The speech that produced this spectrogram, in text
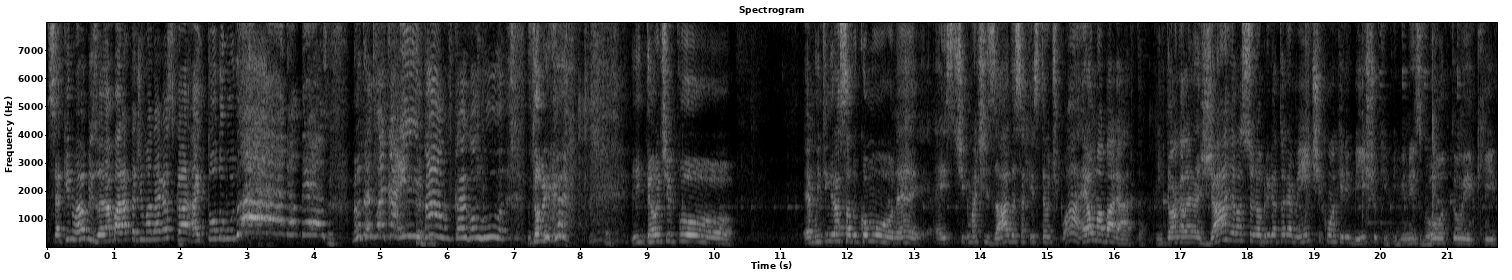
Isso aqui não é o besouro, é a barata de Madagascar. Aí todo mundo, ah, meu Deus, meu dedo vai cair, tá? Vou ficar igual Lula. Tô brincando. Então, tipo. É muito engraçado como, né, é estigmatizada essa questão, tipo, ah, é uma barata. Então a galera já relaciona obrigatoriamente com aquele bicho que vive no esgoto e que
